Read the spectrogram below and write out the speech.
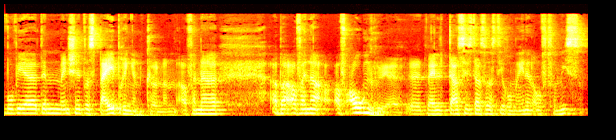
wo wir den Menschen etwas beibringen können, auf einer aber auf einer auf Augenhöhe, weil das ist das, was die Rumänen oft vermissen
